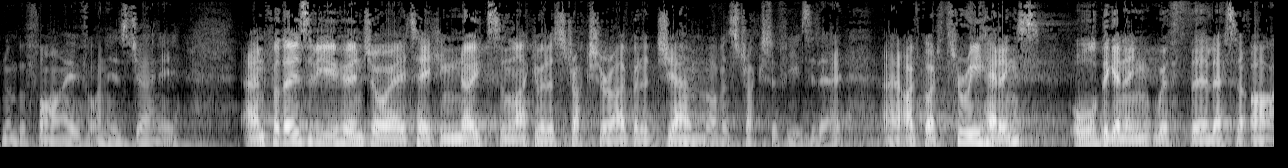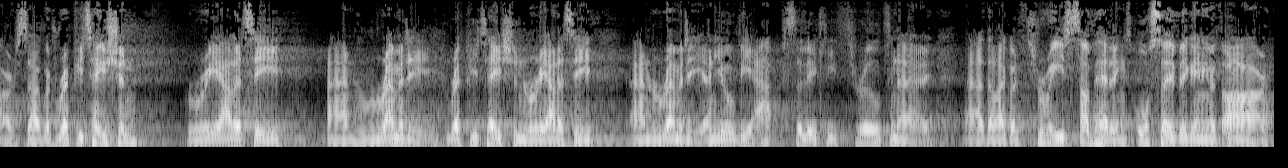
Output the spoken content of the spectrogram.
Number five on his journey. And for those of you who enjoy taking notes and like a bit of structure, I've got a gem of a structure for you today. Uh, I've got three headings all beginning with the letter R. So I've got reputation, reality, and remedy. Reputation, reality, and remedy. And you'll be absolutely thrilled to know uh, that I've got three subheadings, also beginning with R,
